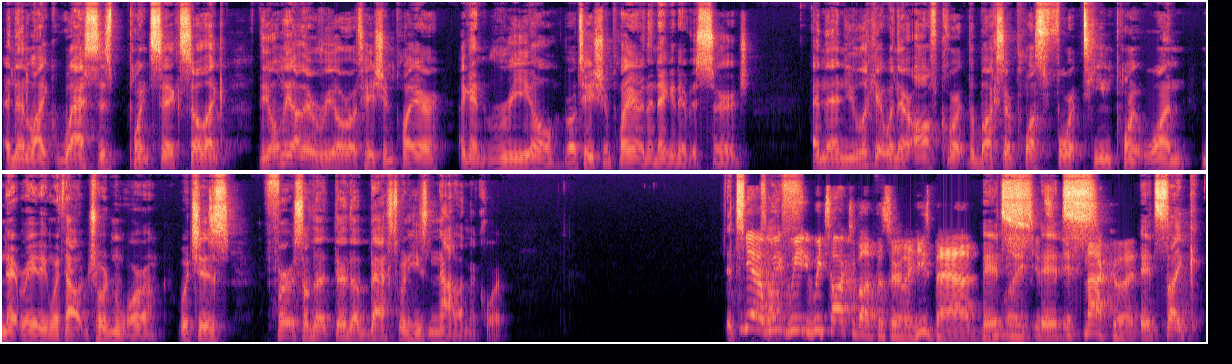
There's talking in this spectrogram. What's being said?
And then like Wes is 0.6. So like the only other real rotation player, again, real rotation player in the negative is Serge. And then you look at when they're off court, the Bucks are plus 14.1 net rating without Jordan Nwora, which is first, so that they're the best when he's not on the court. It's yeah, we, we we talked about this earlier. He's bad. It's like it's, it's, it's not good. It's like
